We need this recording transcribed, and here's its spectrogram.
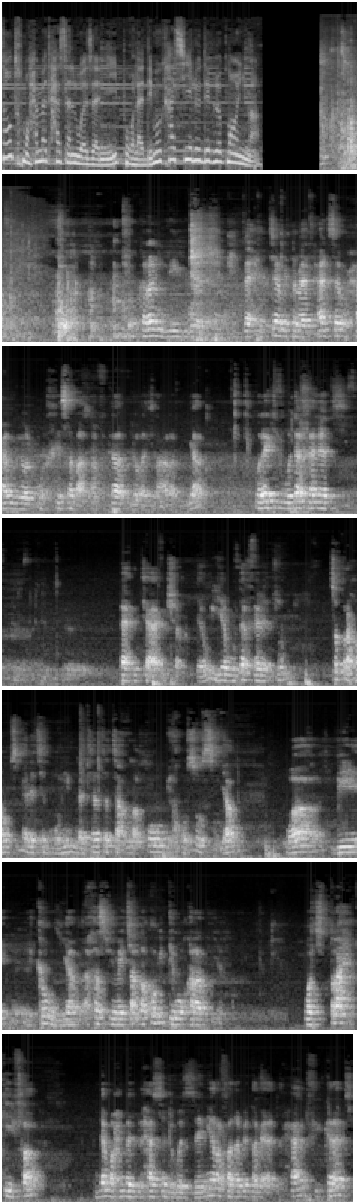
Centre Mohamed Hassan Louazani pour la démocratie et le développement humain. شكرا للباحثة بطبيعة الحال سأحاول أن ألخص بعض الأفكار باللغة العربية ولكن مداخلة باحثة عائشة قداوي هي مداخلة تطرح مسألة مهمة تتعلق بالخصوصية وبالكونية بالأخص فيما يتعلق بالديمقراطية وتطرح كيف أن محمد بن الحسن الوزاني رفض بطبيعة الحال فكرة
